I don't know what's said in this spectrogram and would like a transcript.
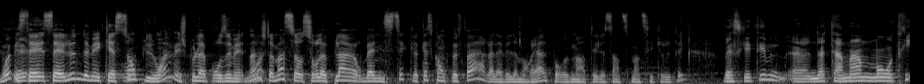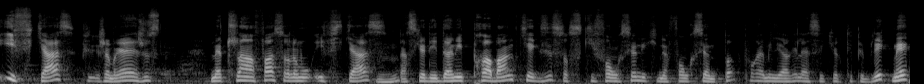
Oui, mais c'est l'une de mes questions plus loin, mais je peux la poser maintenant. Justement, sur, le plan urbanistique, qu'est-ce qu'on peut faire à la Ville de Montréal pour augmenter le sentiment de sécurité? Bien, ce qui a été euh, notamment montré efficace, puis j'aimerais juste mettre l'emphase sur le mot efficace, mhm. parce qu'il y a des données probantes qui existent sur ce qui fonctionne et qui ne fonctionne pas pour améliorer la sécurité publique, mais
